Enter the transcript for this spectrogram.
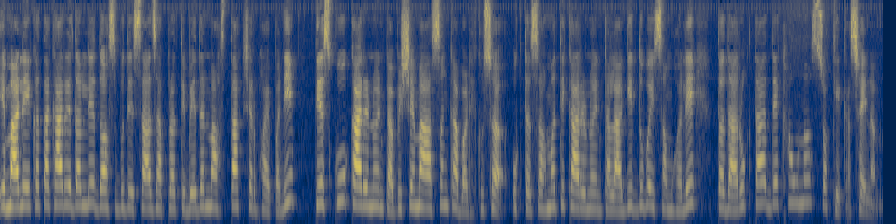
एमाले एकता कार्यदलले दस बुधे साझा प्रतिवेदनमा हस्ताक्षर भए पनि त्यसको कार्यान्वयनका विषयमा आशंका बढेको छ। उक्त सहमति कार्यान्वयनका लागि दुवै समूहले तदारुकता देखाउन सकेका छैनन्।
